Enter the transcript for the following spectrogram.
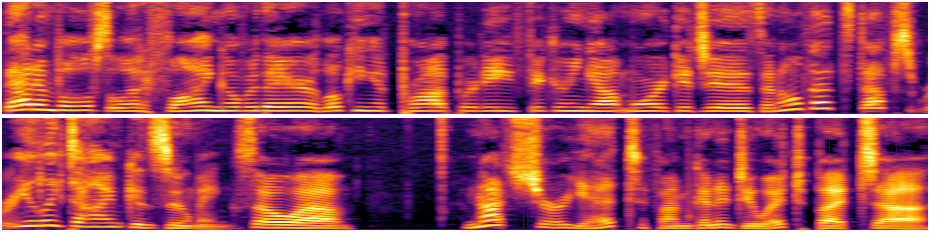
that involves a lot of flying over there, looking at property, figuring out mortgages, and all that stuff's really time consuming. So uh, I'm not sure yet if I'm going to do it, but uh,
